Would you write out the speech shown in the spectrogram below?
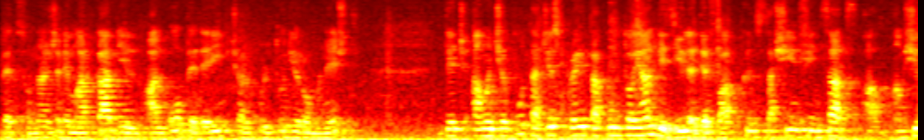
personaj remarcabil al operei și al culturii românești, deci am început acest proiect acum 2 ani de zile, de fapt, când s-a și înființat. Am, am și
